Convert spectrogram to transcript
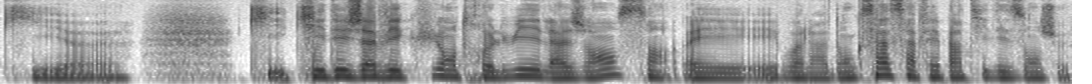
qui, qui, qui, est déjà vécue entre lui et l'agence et voilà. Donc ça, ça fait partie des enjeux.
